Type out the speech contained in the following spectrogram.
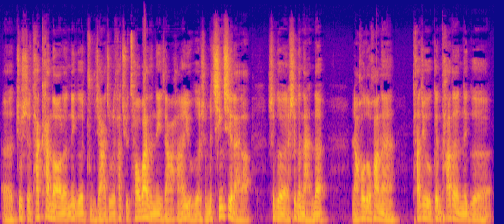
呃，就是他看到了那个主家，就是他去操办的那家，好像有个什么亲戚来了，是个是个男的。然后的话呢，他就跟他的那个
